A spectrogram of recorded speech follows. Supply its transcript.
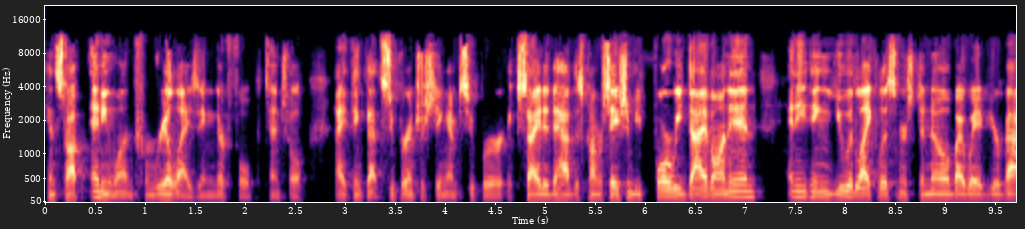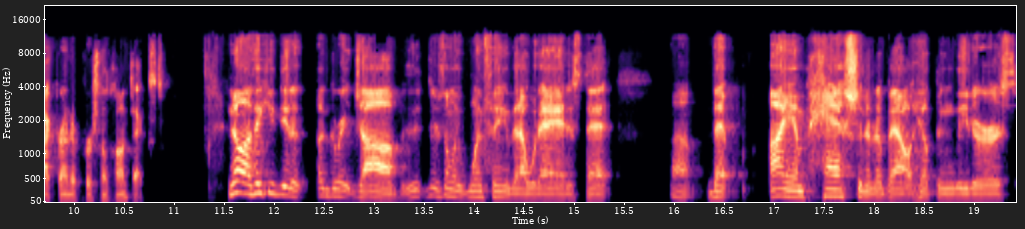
can stop anyone from realizing their full potential. I think that's super interesting. I'm super excited to have this conversation. Before we dive on in, anything you would like listeners to know by way of your background or personal context? No, I think you did a, a great job. There's only one thing that I would add is that uh, that I am passionate about helping leaders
